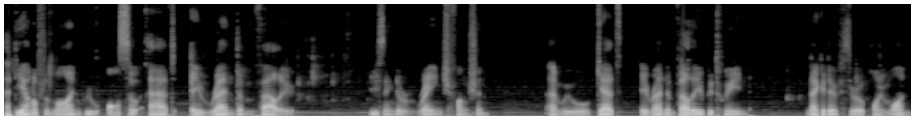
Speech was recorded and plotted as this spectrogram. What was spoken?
At the end of the line, we will also add a random value using the range function, and we will get a random value between negative 0.1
